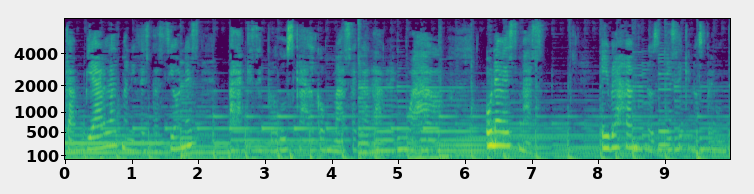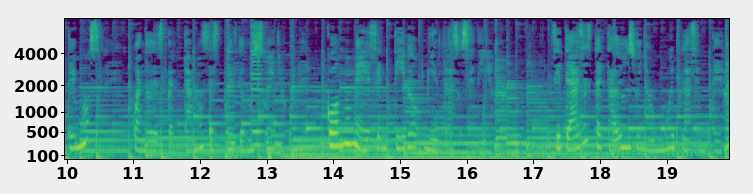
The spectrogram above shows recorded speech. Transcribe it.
cambiar las manifestaciones para que se produzca algo más agradable. ¡Wow! Una vez más, Abraham nos dice que nos preguntemos cuando despertamos después de un sueño, ¿cómo me he sentido mientras sucedía? Si te has despertado de un sueño muy placentero,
